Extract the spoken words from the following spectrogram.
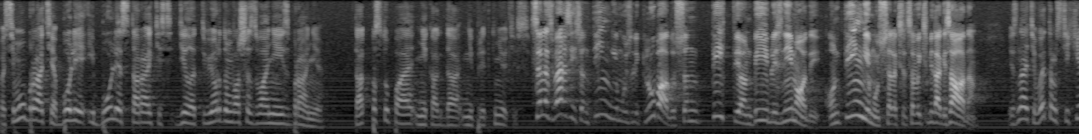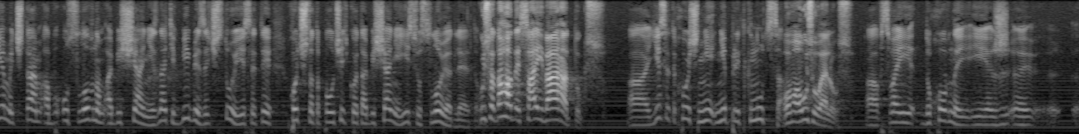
Посему, братья, более и более старайтесь делать твердым ваше звание и избрание. Так поступая, никогда не приткнетесь. selles värsis on tingimuslik lubadus , see on , tihti on piiblis niimoodi , on tingimus selleks , et sa võiks midagi saada . И знаете, в этом стихе мы читаем об условном обещании. Знаете, в Библии зачастую, если ты хочешь что-то получить, какое-то обещание, есть условия для этого. kui sa tahad , et sa ei vääratuks А, Если ты хочешь не, не приткнуться oma usuelus , а, в своей духовной, и, ж- э, э,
